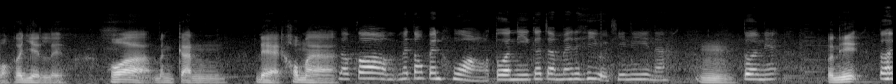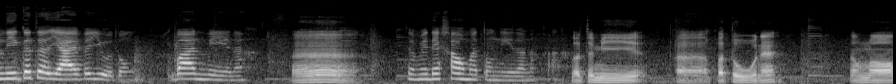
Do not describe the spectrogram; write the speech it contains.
บอกก็เย็นเลย เพราะว่ามันกัน แดดเข้ามา แล้วก็ไม่ต้องเป็นห่วง ตัวนี้ก็จะไม่ได้อยู่ที่นี่นะ อืม ตัวเนี้ยตัวนี้ ตัวนี้ก็จะย้ายไปอยู่ตรงบ้านเมย์นะ อ่า จะไม่ได้เข้ามาตรงนี้แล้วนะคะ เราจะมีเอ่อประตูนะ น้อง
